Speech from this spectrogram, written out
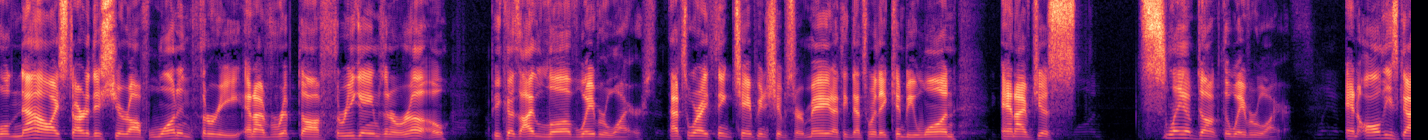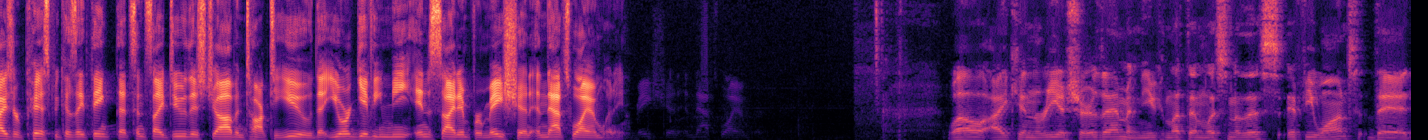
Well, now I started this year off one and three, and I've ripped off three games in a row because I love waiver wires. That's where I think championships are made. I think that's where they can be won. And I've just slam dunked the waiver wire. And all these guys are pissed because they think that since I do this job and talk to you, that you're giving me inside information, and that's why I'm winning. Well, I can reassure them, and you can let them listen to this if you want, that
